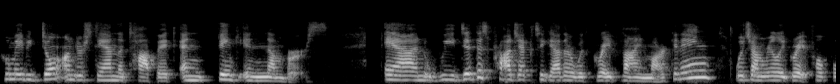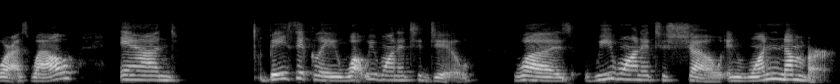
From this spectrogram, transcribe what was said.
who maybe don't understand the topic and think in numbers? And we did this project together with Grapevine Marketing, which I'm really grateful for as well. And basically, what we wanted to do was we wanted to show in one number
